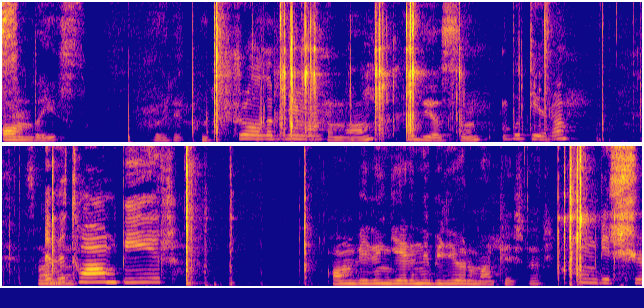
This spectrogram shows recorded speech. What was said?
Ondayız. 10'dayız. Böyle. Şu olabilir mi? Tamam. Ne diyorsun? Bu diyorum. Sonra Evet on bir. 11'in yerini biliyorum arkadaşlar. On bir şu.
